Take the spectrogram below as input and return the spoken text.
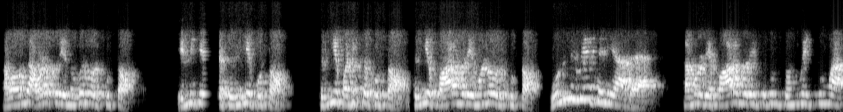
நம்ம வந்து அவ்வளவு பெரிய நுகர்வோர் கூட்டம். எண்ணிக்கை பெரிய கூட்டம் பெரிய படித்த கூட்டம் பெரிய பாரம்பரியம் உள்ள ஒரு கூட்டம். ஒண்ணுமே தெரியாத நம்மளுடைய பாரம்பரியத்துக்கும் தொன்மைக்கும்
